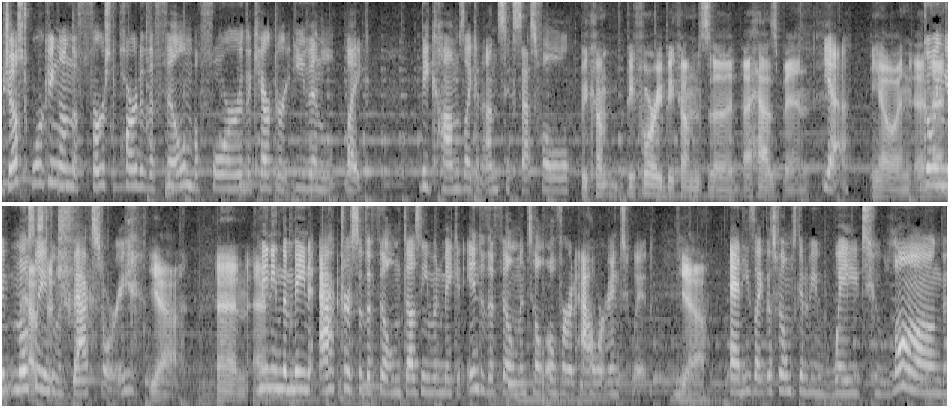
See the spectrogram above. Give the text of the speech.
just working on the first part of the film before the character even like becomes like an unsuccessful Become before he becomes a, a has been, yeah. You know, and, and going mostly into his tr- backstory. Yeah. And, and meaning the main actress of the film doesn't even make it into the film until over an hour into it. Yeah. and he's like this film's gonna be way too long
